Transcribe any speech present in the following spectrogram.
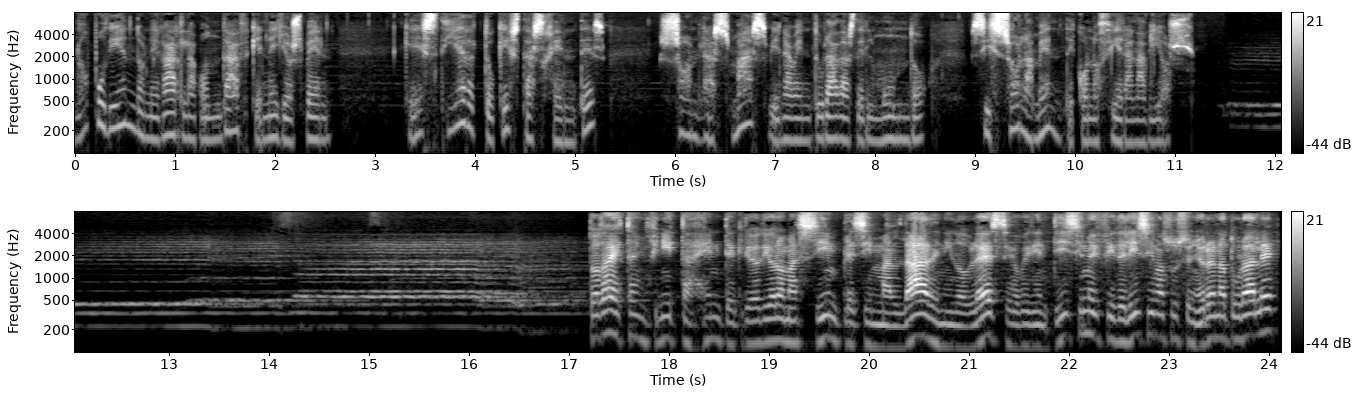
no pudiendo negar la bondad que en ellos ven, que es cierto que estas gentes son las más bienaventuradas del mundo si solamente conocieran a Dios. Toda esta infinita gente crió Dios lo más simple, sin maldades ni dobleces, obedientísima y fidelísima a sus señores naturales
